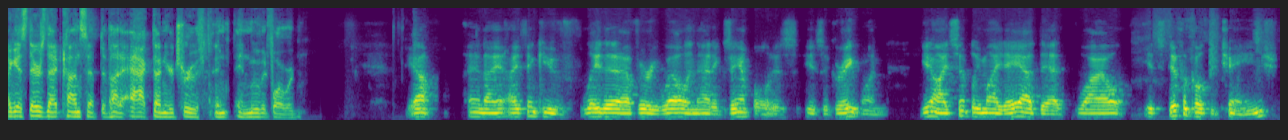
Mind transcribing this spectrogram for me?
i guess there's that concept of how to act on your truth and, and move it forward yeah, and I, I think you've laid it out very well. And that example is is a great one. You know, I simply might add that while it's difficult to change,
